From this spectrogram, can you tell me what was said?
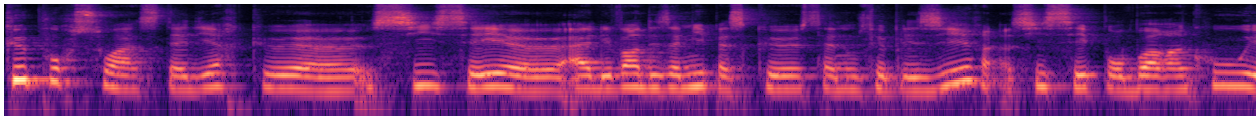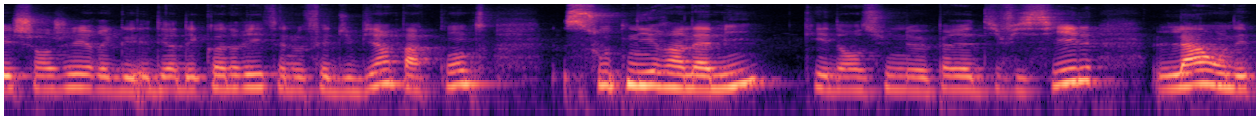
que pour soi. C'est-à-dire que euh, si c'est euh, aller voir des amis parce que ça nous fait plaisir, si c'est pour boire un coup, échanger, dire des conneries, ça nous fait du bien. Par contre, soutenir un ami qui est dans une période difficile, là, on est,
